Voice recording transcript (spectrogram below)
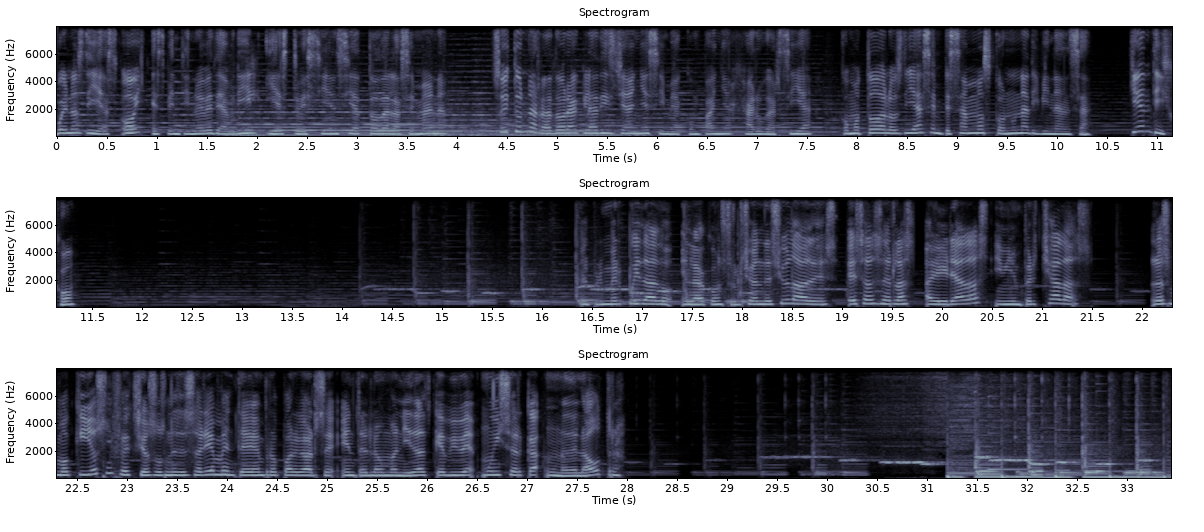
Buenos días, hoy es 29 de abril y esto es Ciencia toda la semana. Soy tu narradora Gladys Yáñez y me acompaña Haru García. Como todos los días empezamos con una adivinanza. ¿Quién dijo? El primer cuidado en la construcción de ciudades es hacerlas aireadas y bien perchadas. Los moquillos infecciosos necesariamente deben propagarse entre la humanidad que vive muy cerca una de la otra.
